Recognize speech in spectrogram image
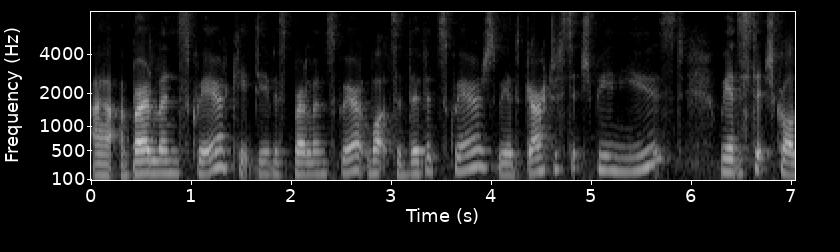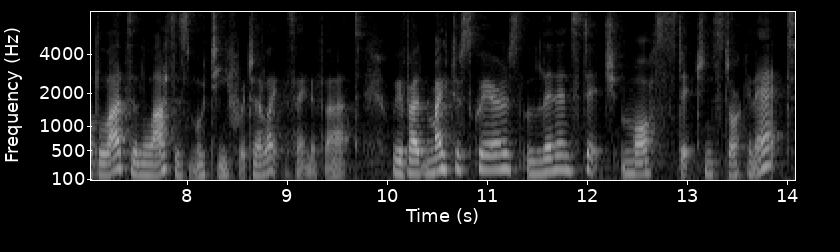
uh, a Berlin square, Kate Davies Berlin square, lots of vivid squares. We had garter stitch being used. We had a stitch called Lads and Lattice motif, which I like the sound of that. We've had mitre squares, linen stitch, moss stitch, and stockinette.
